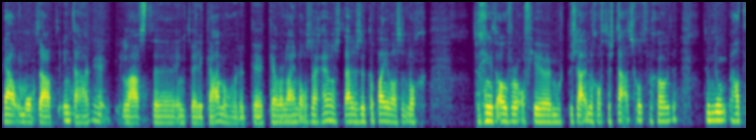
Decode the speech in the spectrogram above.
ja, om op daarop in te haken. Laatst uh, in de Tweede Kamer hoorde ik uh, Caroline al zeggen. Hè, was, tijdens de campagne was het nog. Toen ging het over of je moest bezuinigen of de staatsschuld vergroten. Toen had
